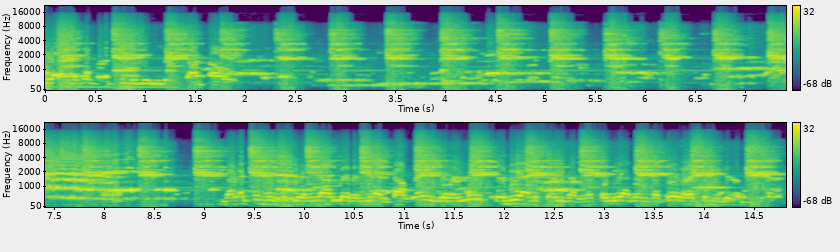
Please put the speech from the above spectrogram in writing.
எல்லா இடமும் ஸ்டார்ட் ஆகும். விளக்கு பூஜைக்கு எல்லாருமே ரெடியா இருக்காங்க. இங்க வந்து கொடியா இருக்கான்னு தெரியல. கொடியா அப்புறம் விளக்கு பூஜை நடக்கும்.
